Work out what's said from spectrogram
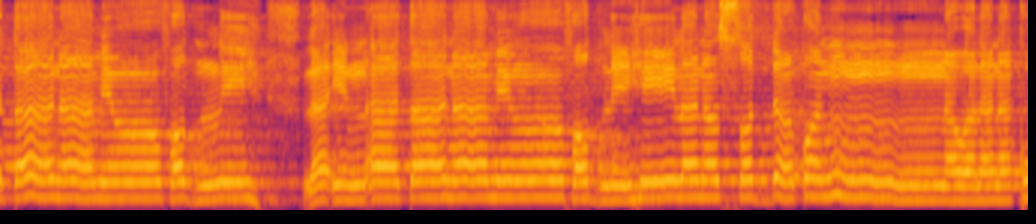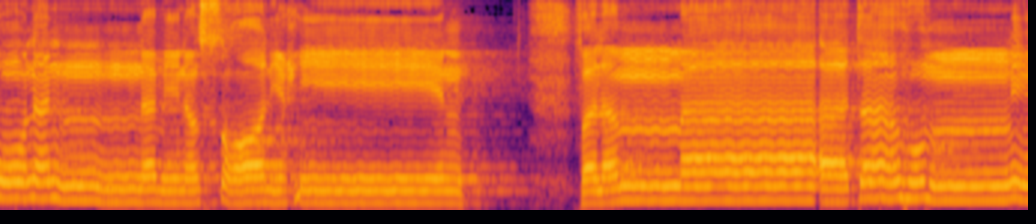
آتانا من فضله لئن آتانا من فضله لنصدقن ولنكونن من الصالحين. فلما آتاهم من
